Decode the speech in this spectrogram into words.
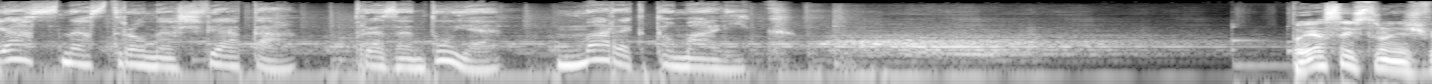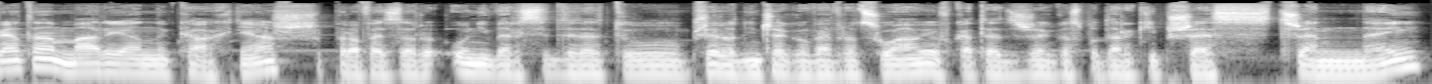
Jasna strona świata prezentuje Marek Tomalik. Po jasnej stronie świata Marian Kachniarz, profesor Uniwersytetu Przyrodniczego we Wrocławiu w Katedrze Gospodarki Przestrzennej.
